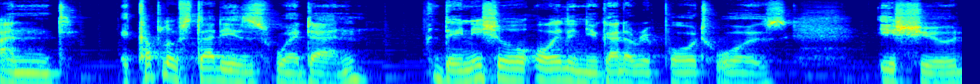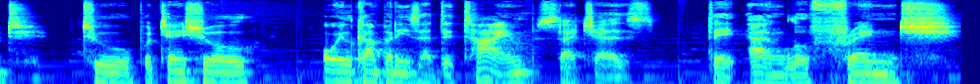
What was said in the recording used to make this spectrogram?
And a couple of studies were done. The initial oil in Uganda report was issued to potential oil companies at the time, such as the Anglo French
